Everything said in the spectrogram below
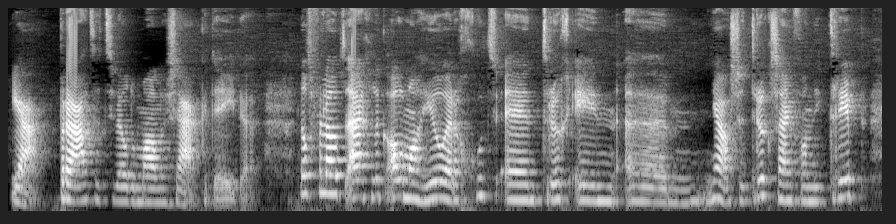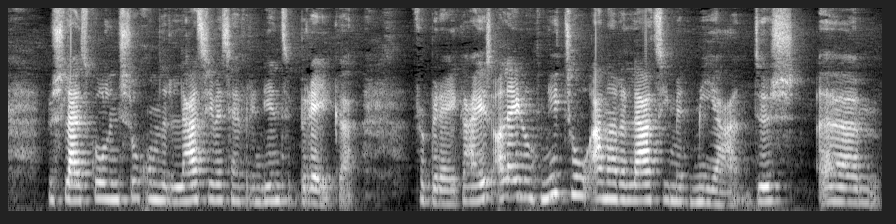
ja, praten terwijl de mannen zaken deden. Dat verloopt eigenlijk allemaal heel erg goed. En terug in, um, ja, als ze terug zijn van die trip, besluit Collins toch om de relatie met zijn vriendin te breken. Verbreken. Hij is alleen nog niet toe aan een relatie met Mia. Dus um,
